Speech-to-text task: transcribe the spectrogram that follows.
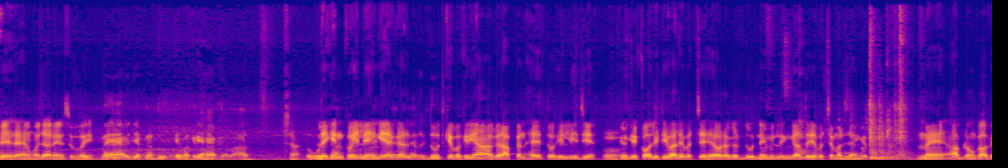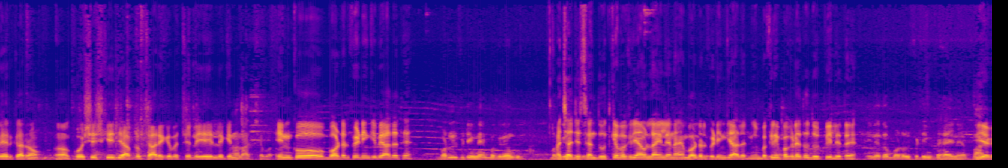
बेरहम हो जा रहे हैं भाई नहीं है जी अपना दूध के बकरियाँ हैं अपने पास। अच्छा। तो लेकिन कोई लेंगे अगर दूध के बकरियाँ अगर आपका है तो ही लीजिए हम्म। क्योंकि क्वालिटी वाले बच्चे हैं और अगर दूध नहीं मिलेंगे तो ये बच्चे मर जाएँगे। मैं आप लोगों को अवेयर कर रहा हूँ कोशिश कीजिए आप लोग चारे के बच्चे लिए लेकिन खाना अच्छे इनको बॉटल फीडिंग की भी आदत है? बॉटल फिटिंग नहीं बकरियों को अच्छा जिसका दूध। के बकरियाँ उल्ला ही लेना है बॉटल फीडिंग की आदत नहीं है। बकरी पकड़े तो दूध पी लेते हैं। इन्हें तो बॉटल फिटिंग पे है ये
